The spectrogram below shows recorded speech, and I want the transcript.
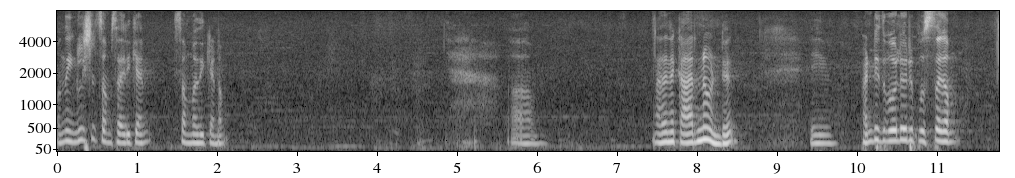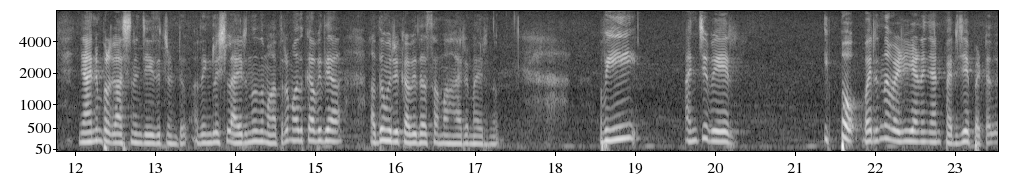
ഒന്ന് ഇംഗ്ലീഷിൽ സംസാരിക്കാൻ സമ്മതിക്കണം. അതിന് കാരണമുണ്ട്. ഈ പണ്ട് ഇതുപോലെ ഒരു പുസ്തകം ഞാനും പ്രകാശനം ചെയ്തിട്ടുണ്ട്. അത് ഇംഗ്ലീഷിലായിരുന്നു എന്ന് മാത്രം അത് കവിത അതും ഒരു കവിതാ സമാഹാരമായിരുന്നു. അപ്പോൾ ഈ അഞ്ച് പേർ ഇപ്പോൾ വരുന്ന വഴിയാണ് ഞാൻ പരിചയപ്പെട്ടത്.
